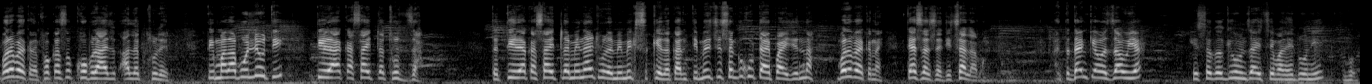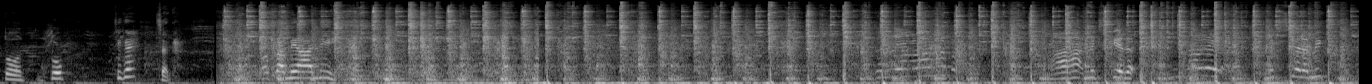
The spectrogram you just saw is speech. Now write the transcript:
बरोबर का नाही? फक्त असं खोबरं आलं अलग ती मला बोलली होती तिळा का साईडला थोत जा. तर तिळा का साईडला मी नाही ठेवलं मी मिक्स केलं. कारण ती मिरची संग कुटाय पाहिजे ना? बरोबर आहे का नाही? त्याच्यासाठी चला मग. आता दणक्यावर जाऊया. हे सगळं घेऊन जायचं मला हे दोन्ही तो टोप. ठीक आहे? चला. बघा मी आली. हां हां मिक्स केलं. मिक्स केलं मिक्स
